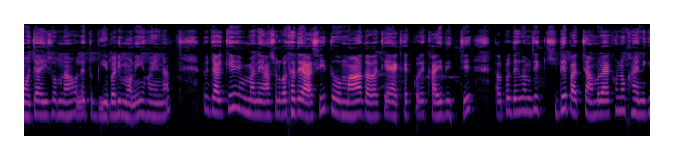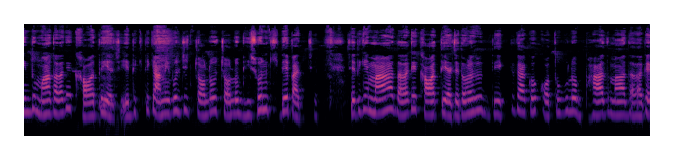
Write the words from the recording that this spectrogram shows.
মজা এইসব না হলে তো বিয়েবাড়ি মনেই হয় না। তো যাকে মানে আসল কথাতে আসি, তো মা দাদাকে এক এক করে খাইয়ে দিচ্ছে। তারপর দেখলাম যে খিদে পাচ্ছে, আমরা এখনও খাইনি, কিন্তু মা দাদাকে খাওয়াতেই আছে। এদিক থেকে আমি বলছি, চলো চলো, ভীষণ খিদে পাচ্ছে। সেদিকে মা দাদাকে খাওয়াতেই আছে। তোমরা শুধু দেখতে থাকো, কতগুলো ভাত মা দাদাকে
